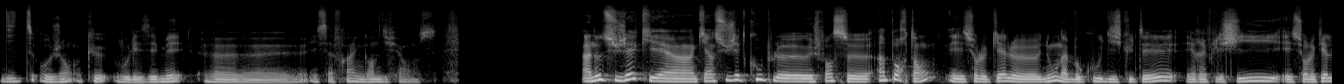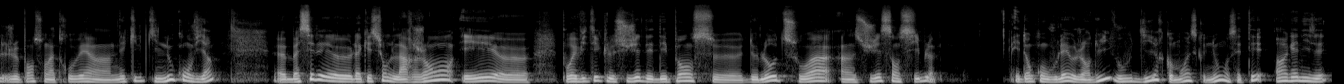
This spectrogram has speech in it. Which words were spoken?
Dites aux gens que vous les aimez euh, et ça fera une grande différence. Un autre sujet qui est un, qui est un sujet de couple, euh, je pense, euh, important et sur lequel euh, nous, on a beaucoup discuté et réfléchi et sur lequel, je pense, on a trouvé un équilibre qui nous convient. Euh, bah, c'est euh, la question de l'argent et euh, pour éviter que le sujet des dépenses de l'autre soit un sujet sensible. Et donc, on voulait aujourd'hui vous dire comment est-ce que nous, on s'était organisé.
